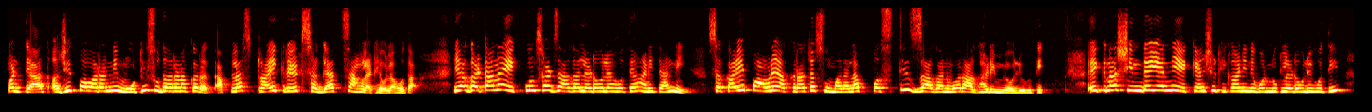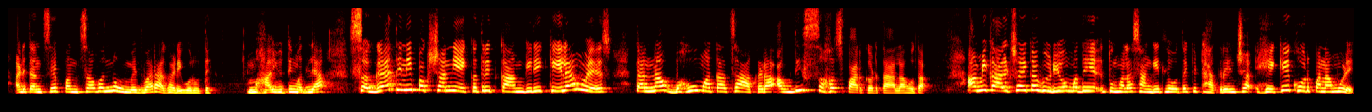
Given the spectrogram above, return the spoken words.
पण त्यात अजित पवारांनी मोठी सुधारणा करत आपला स्ट्राईक रेट सगळ्यात चांगला ठेवला होता. या गटानं एकोणसाठ जागा लढवल्या होत्या आणि त्यांनी सकाळी पावणे अकराच्या सुमाराला पस्तीस जागांवर आघाडी मिळवली होती. एकनाथ शिंदे यांनी एक्क्याऐंशी ठिकाणी निवडणूक लढवली होती आणि त्यांचे पंचावन्न उमेदवार आघाडीवर होते. महायुतीमधल्या सगळ्या तिन्ही पक्षांनी एकत्रित कामगिरी केल्यामुळेच त्यांना बहुमताचा आकडा अगदी सहज पार करता आला होता. आम्ही कालच्या एका व्हिडिओमध्ये तुम्हाला सांगितलं होतं की ठाकरेंच्या हेकेखोरपणामुळे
